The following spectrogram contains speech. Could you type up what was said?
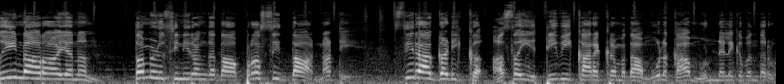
ನಾರಾಯಣನ್ ತಮಿಳು ಸಿನಿರಂಗದ ಪ್ರಸಿದ್ಧ ನಟಿ ಸಿರಾಗಡಿಕ್ ಗಡಿಕ್ ಅಸೈ ಟಿವಿ ಕಾರ್ಯಕ್ರಮದ ಮೂಲಕ ಮುನ್ನೆಲೆಗೆ ಬಂದರು.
